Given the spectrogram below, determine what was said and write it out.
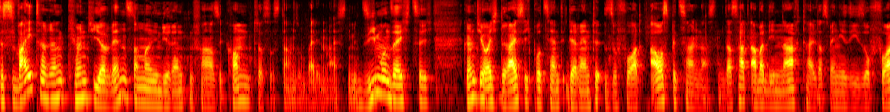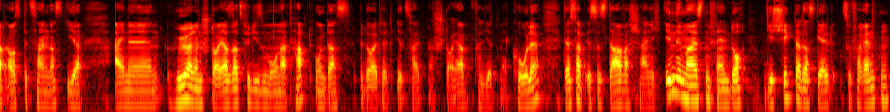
Des Weiteren könnt ihr, wenn es dann mal in die Rentenphase kommt, das ist dann so bei den meisten mit 67, könnt ihr euch 30% der Rente sofort ausbezahlen lassen. Das hat aber den Nachteil, dass wenn ihr sie sofort ausbezahlen lasst, ihr einen höheren Steuersatz für diesen Monat habt und das bedeutet, ihr zahlt mehr Steuern, verliert mehr Kohle. Deshalb ist es da wahrscheinlich in den meisten Fällen doch geschickter, das Geld zu verrenten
